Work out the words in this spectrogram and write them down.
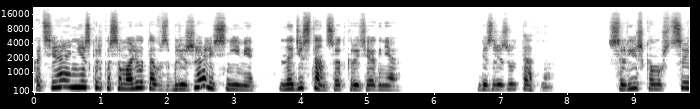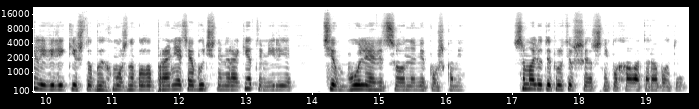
Хотя несколько самолетов сближались с ними на дистанцию открытия огня. Безрезультатно. Слишком уж цели велики, чтобы их можно было пронять обычными ракетами или тем более авиационными пушками. Самолеты против шершней плоховато работают.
